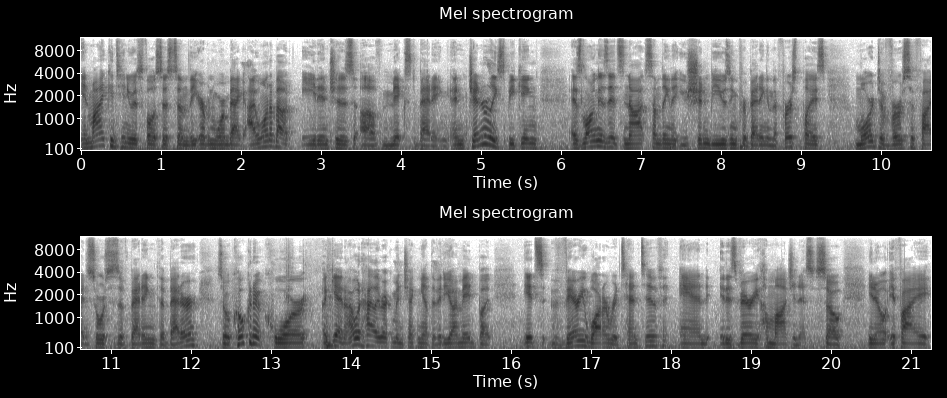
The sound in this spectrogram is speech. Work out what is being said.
in my continuous flow system, the Urban Worm Bag, I want about eight inches of mixed bedding. And generally speaking, as long as it's not something that you shouldn't be using for bedding in the first place, more diversified sources of bedding, the better. So coconut coir, again, I would highly recommend checking out the video I made, but it's very water retentive and it is very homogenous. So, you know, if I,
